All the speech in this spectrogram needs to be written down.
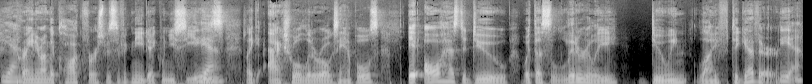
Yeah. praying around the clock for a specific need. Like when you see Yeah. these like actual literal examples, it all has to do with us literally doing life together. Yeah.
